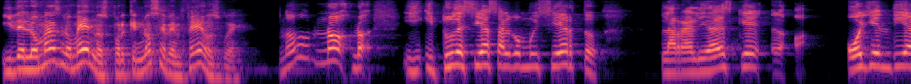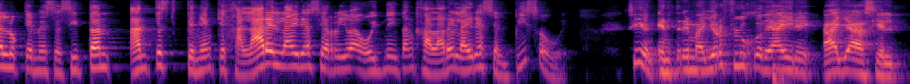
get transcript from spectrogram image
Y de lo más, lo menos, porque no se ven feos, güey. No, no, no. Y, y, tú decías algo muy cierto. La realidad es que uh, hoy en día lo que necesitan, antes tenían que jalar el aire hacia arriba, hoy necesitan jalar el aire hacia el piso, güey. Sí, entre mayor flujo de aire haya hacia el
